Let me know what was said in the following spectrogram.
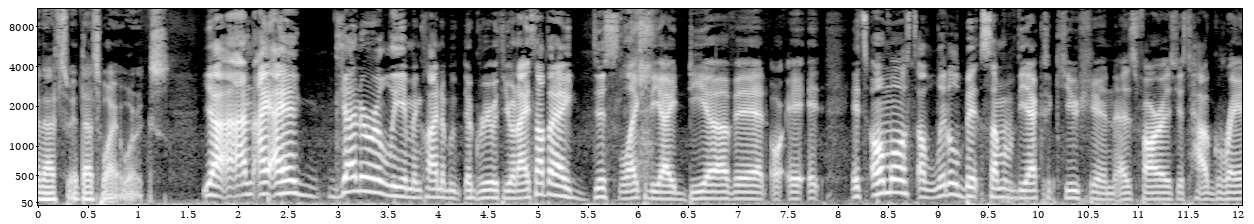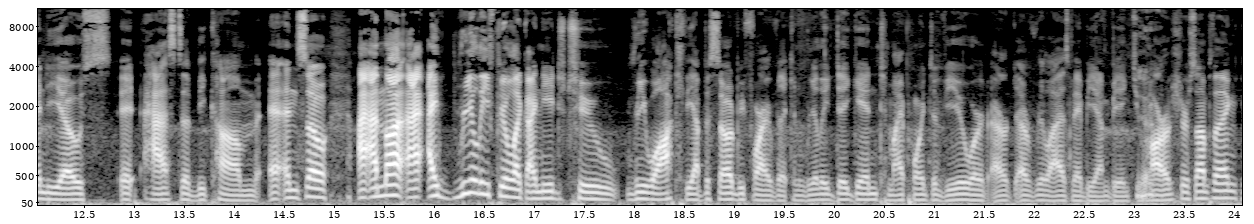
And that's that's why it works. Yeah, and I, I generally am inclined to agree with you, and it's not that I dislike the idea of it, or it, it it's almost a little bit some of the execution as far as just how grandiose it has to become, and, and so I, I'm not. I, I really feel like I need to rewatch the episode before I can really dig into my point of view, or, or, or realize maybe I'm being too Yeah. harsh or something.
